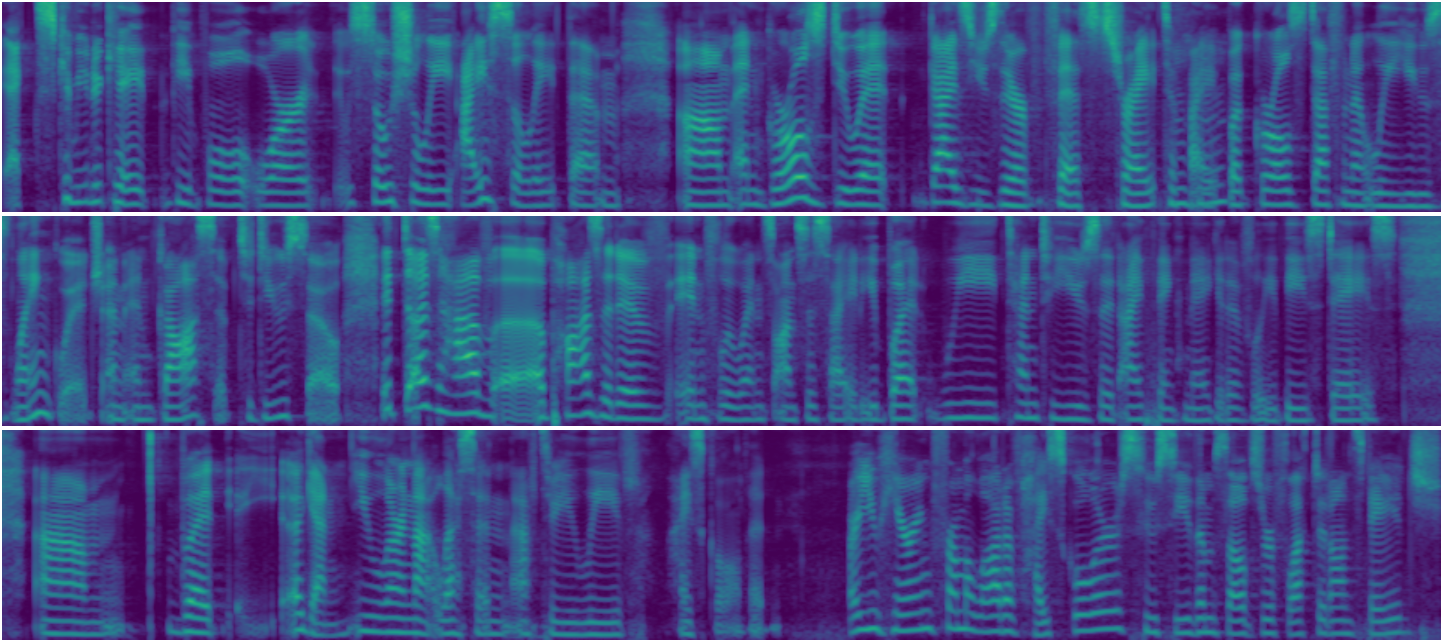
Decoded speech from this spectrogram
excommunicate people or socially isolate them. Um, and girls do it. Guys use their fists, right, to mm-hmm. fight, but girls definitely use language and, and gossip to do so. It does have a, a positive influence on society, but we tend to use it, I think, negatively these days. Um, but again, you learn that lesson after you leave high school that are you hearing from a lot of high schoolers who see themselves reflected on stage?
